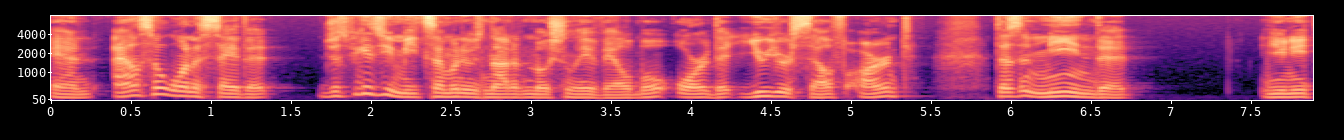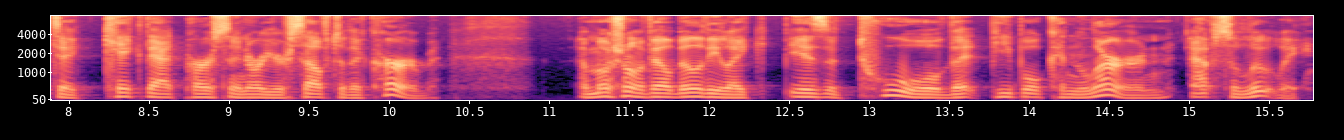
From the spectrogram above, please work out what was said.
And I also want to say that just because you meet someone who's not emotionally available or that you yourself aren't doesn't mean that you need to kick that person or yourself to the curb. Emotional availability like is a tool that people can learn absolutely.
